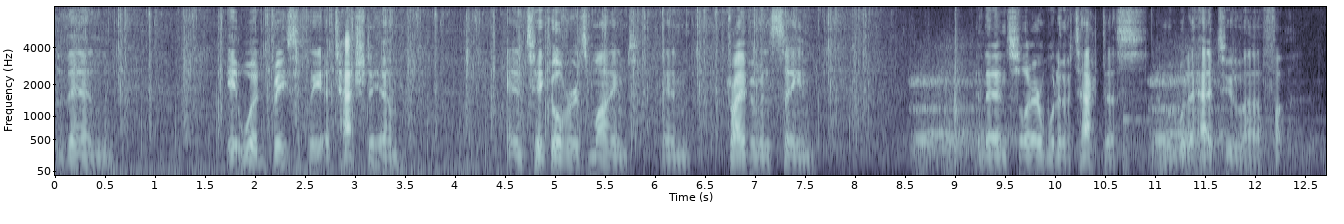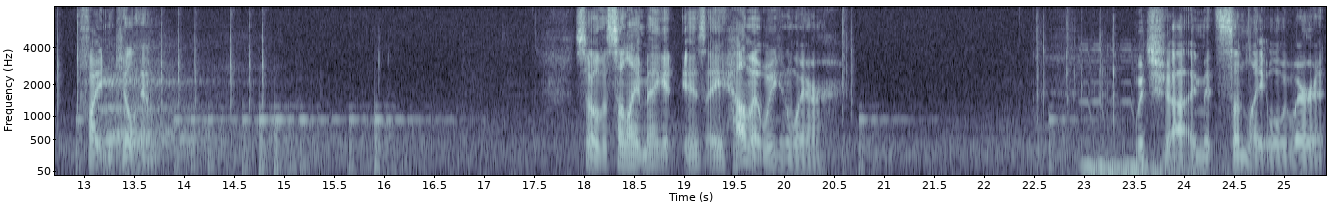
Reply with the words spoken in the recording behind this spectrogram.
then it would basically attach to him and take over his mind and drive him insane. And then Solaire would have attacked us, and we would have had to uh, fight and kill him. So, the Sunlight Maggot is a helmet we can wear. Which uh, emits sunlight when we wear it.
